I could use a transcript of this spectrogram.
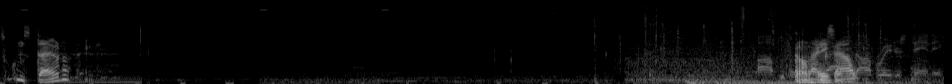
Someone's down, I think. Op Gone, Thanks, people. Al. operator standing.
